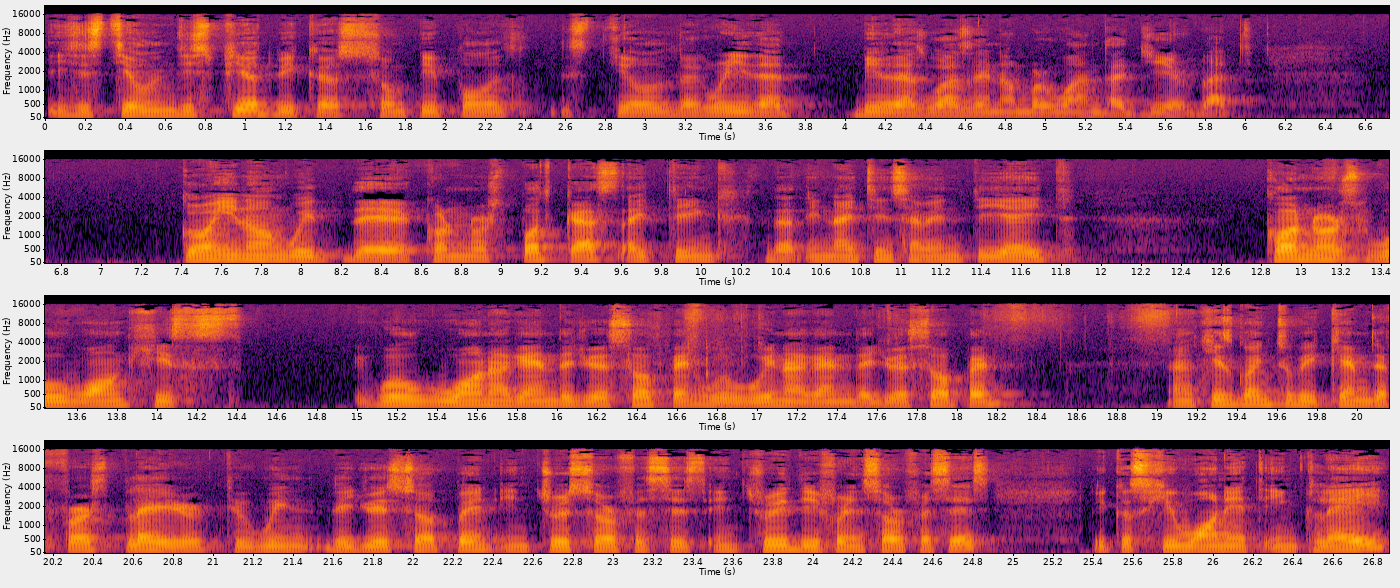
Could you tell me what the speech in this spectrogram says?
is still in dispute because some people still agree that Vilas was the number one that year. But going on with the Connors podcast, I think that in 1978, Connors will won his will won again the U.S. Open, will win again the U.S. Open, and he's going to become the first player to win the U.S. Open in three surfaces in three different surfaces because he won it in clay,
